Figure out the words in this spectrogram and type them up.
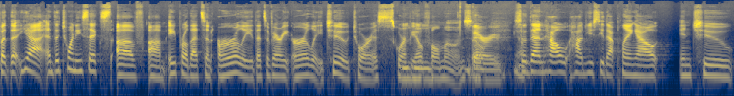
but the, yeah, and the 26th of um, April, that's an early, that's a very early too, Taurus, Scorpio full moon. So, Very, so then how, how do you see that playing out into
